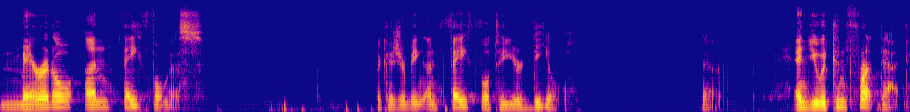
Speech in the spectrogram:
marital unfaithfulness because you're being unfaithful to your deal. Yeah. And you would confront that.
